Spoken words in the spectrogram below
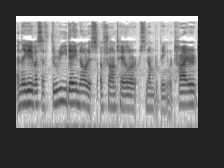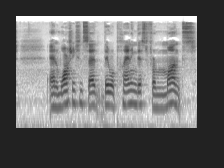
and they gave us a three day notice of Sean Taylor's number being retired, and Washington said they were planning this for months.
